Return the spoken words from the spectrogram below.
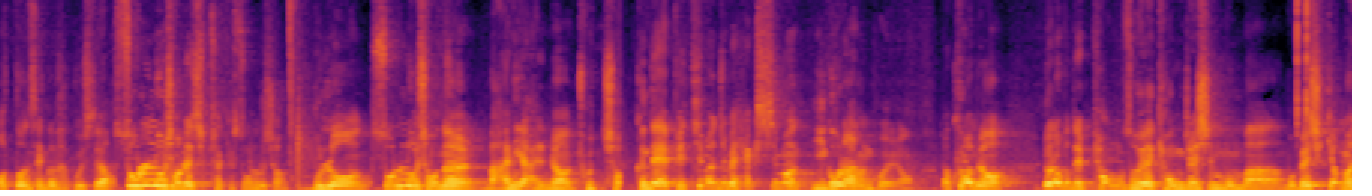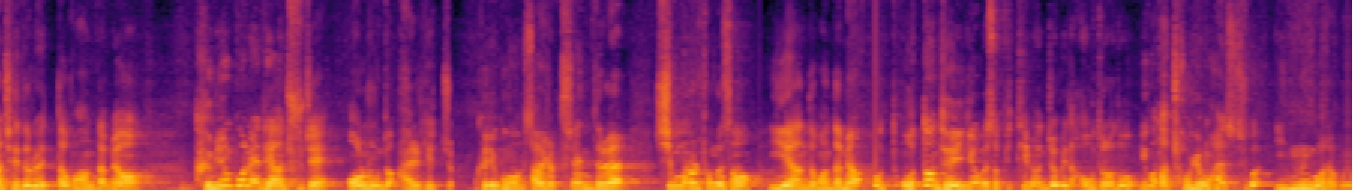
어떤 생각을 갖고 있어요? 솔루션에 집착해, 솔루션. 물론, 솔루션을 많이 알면 좋죠. 근데 PT 면접의 핵심은 이거라는 거예요. 그러면 여러분들이 평소에 경제신문만, 뭐 매식경만 제대로 했다고 한다면 금융권에 대한 주제 어느 정도 알겠죠. 그리고 사회적 트렌드를 신문을 통해서 이해한다고 한다면 뭐 어떤 대기업에서 PT 면접이 나오더라도 이거 다 적용할 수가 있는 거라고요.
